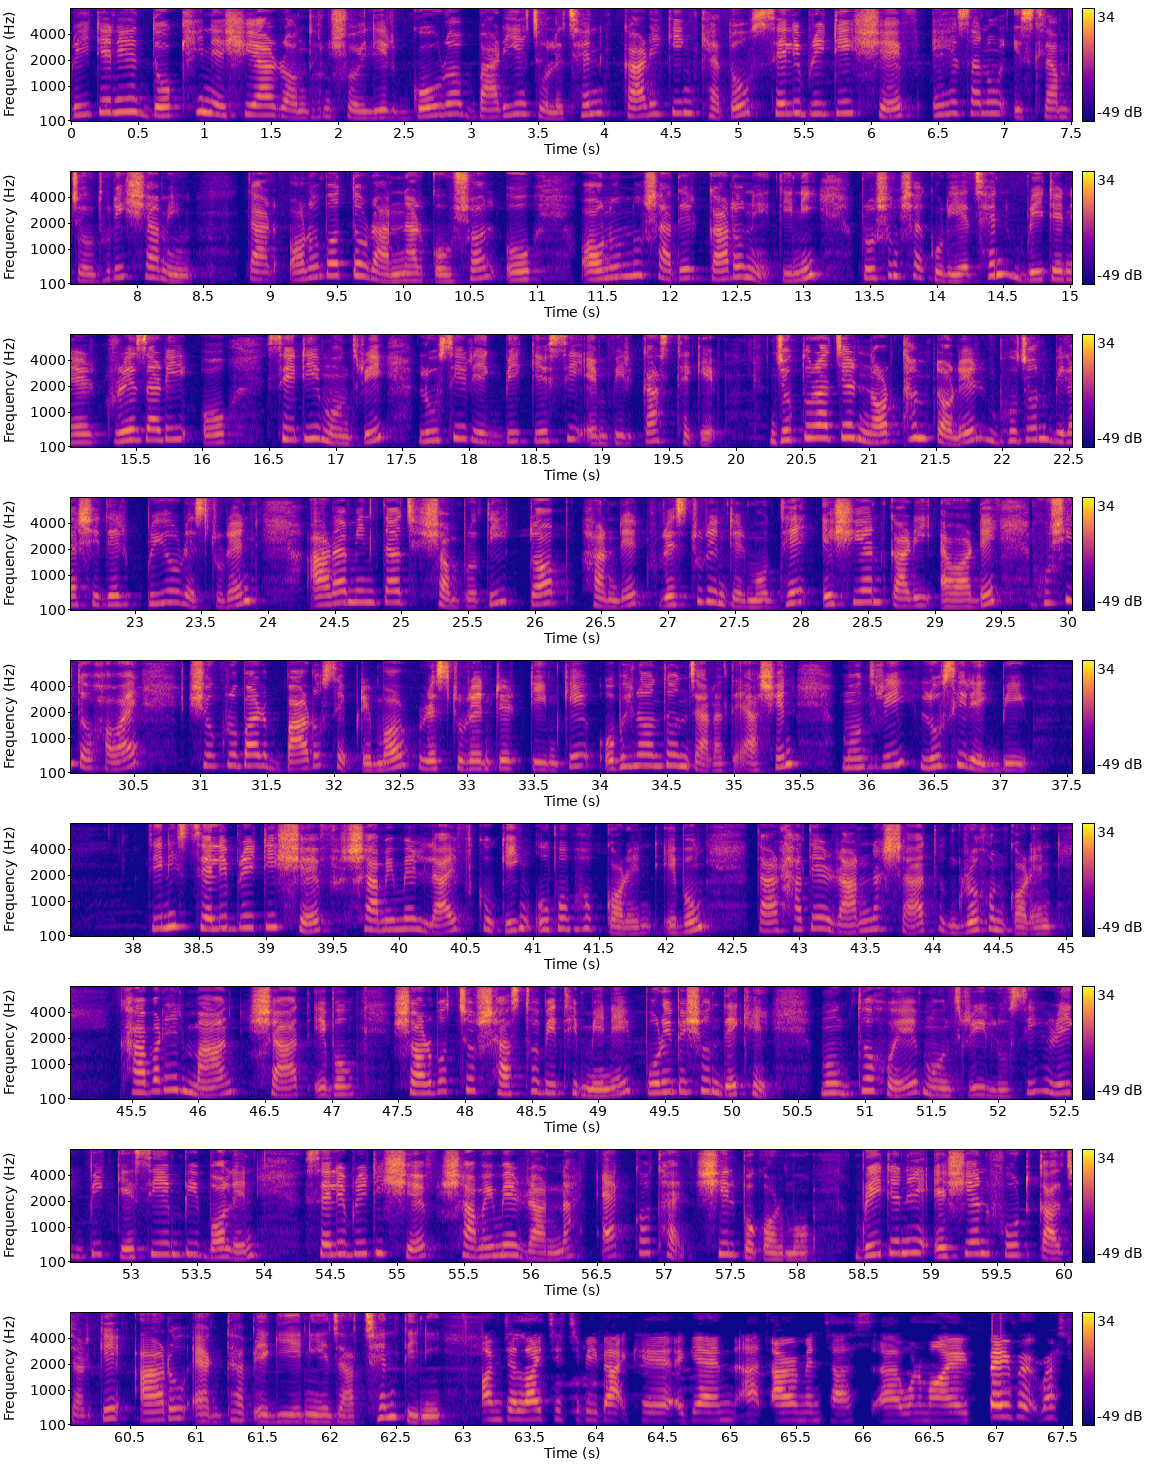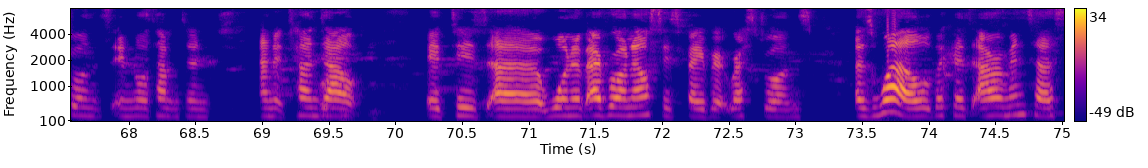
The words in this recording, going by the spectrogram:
ব্রিটেনে দক্ষিণ এশিয়ার রন্ধনশৈলীর গৌরব বাড়িয়ে চলেছেন কারিকিং খ্যাত সেলিব্রিটি শেফ এহসানুল ইসলাম চৌধুরী শামীম। তার অনবদ্য রান্নার কৌশল ও অনন্য স্বাদের কারণে তিনি প্রশংসা কুড়িয়েছেন ব্রিটেনের ট্রেজারি ও সিটি মন্ত্রী লুসি রিগবি কেসি এমপির কাছ থেকে। যুক্তরাজ্যের নর্থহ্যাম্পটনের ভোজন বিলাসীদের প্রিয় রেস্টুরেন্ট আরামিনতাজ সম্প্রতি টপ হান্ড্রেড রেস্টুরেন্টের মধ্যে এশিয়ান কারি অ্যাওয়ার্ডে ভূষিত হওয়ায় শুক্রবার বারো সেপ্টেম্বর রেস্টুরেন্টের টিমকে অভিনন্দন জানাতে আসেন মন্ত্রী লুসি রেগবি। তিনি সেলিব্রিটি শেফ শামীমের লাইভ কুকিং উপভোগ করেন এবং তার হাতের রান্নার স্বাদ গ্রহণ করেন। খাবারের মান স্বাদ এবং সর্বোচ্চ স্বাস্থ্যবিধি মেনে পরিবেশন দেখে মুগ্ধ হয়ে মন্ত্রী লুসি রিগবি কেসিএমপি বলেন সেলিব্রিটি শেফ শামীমের রান্না এক কথায় শিল্পকর্ম। ব্রিটেনে এশিয়ান ফুড কালচারকে আরও এক ধাপ এগিয়ে নিয়ে যাচ্ছেন তিনি। As well because Aramintas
